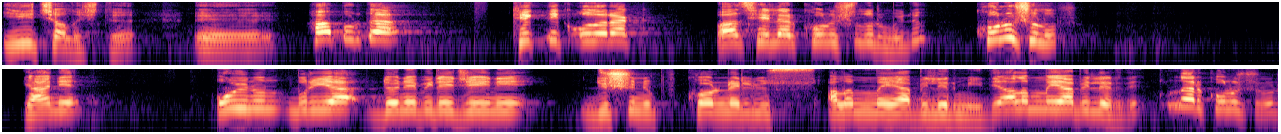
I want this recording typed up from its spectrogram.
iyi çalıştı. E, ha burada teknik olarak bazı şeyler konuşulur muydu? Konuşulur. Yani oyunun buraya dönebileceğini düşünüp Cornelius alınmayabilir miydi? Alınmayabilirdi. Bunlar konuşulur.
